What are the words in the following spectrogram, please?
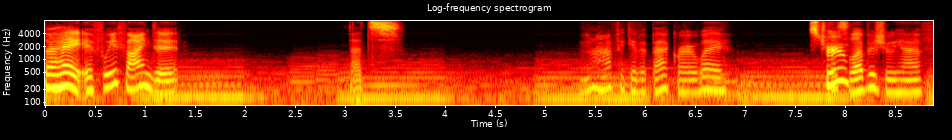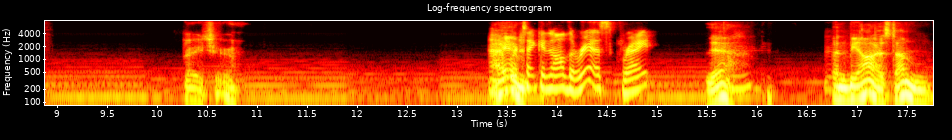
But hey, if we find it, that's. We don't have to give it back right away. It's true. That's leverage we have. Very true. Uh, we're am- taking all the risk, right? Yeah. Mhm. And to be honest, I'm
